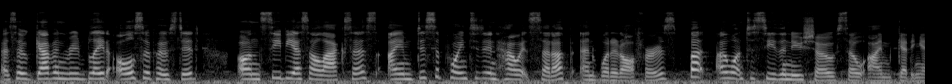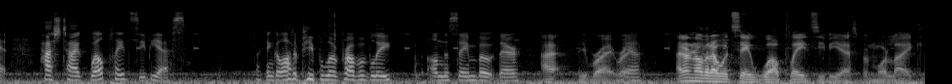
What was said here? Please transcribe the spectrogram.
Uh, so Gavin Runeblade also posted on CBS All Access. I am disappointed in how it's set up and what it offers, but I want to see the new show, so I'm getting it. Hashtag well played CBS. I think a lot of people are probably on the same boat there. I, right, right. Yeah. I don't know that I would say well played CBS, but more like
